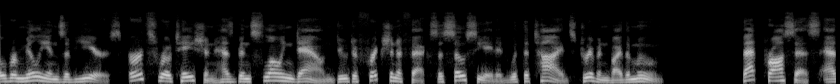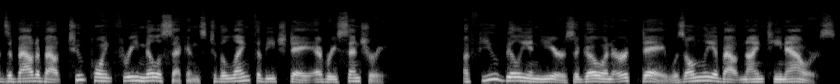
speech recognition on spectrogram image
over millions of years, Earth's rotation has been slowing down due to friction effects associated with the tides driven by the moon. That process adds about about 2.3 milliseconds to the length of each day every century. A few billion years ago an Earth day was only about 19 hours.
